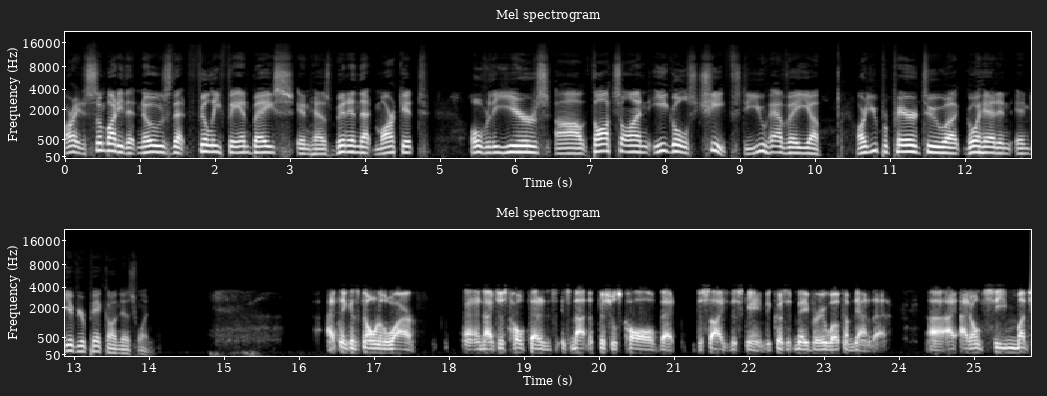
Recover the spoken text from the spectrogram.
All right, as somebody that knows that Philly fan base and has been in that market over the years, uh, thoughts on Eagles Chiefs? Do you have a? Uh, are you prepared to uh, go ahead and, and give your pick on this one? I think it's going to the wire, and I just hope that it's, it's not an official's call that decides this game because it may very well come down to that. Uh, I, I don't see much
